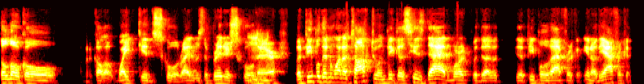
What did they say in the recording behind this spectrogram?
the local I'm going to call it white kids school, right? It was the British school mm-hmm. there, but people didn't want to talk to him because his dad worked with the, the people of Africa, you know, the Africans.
